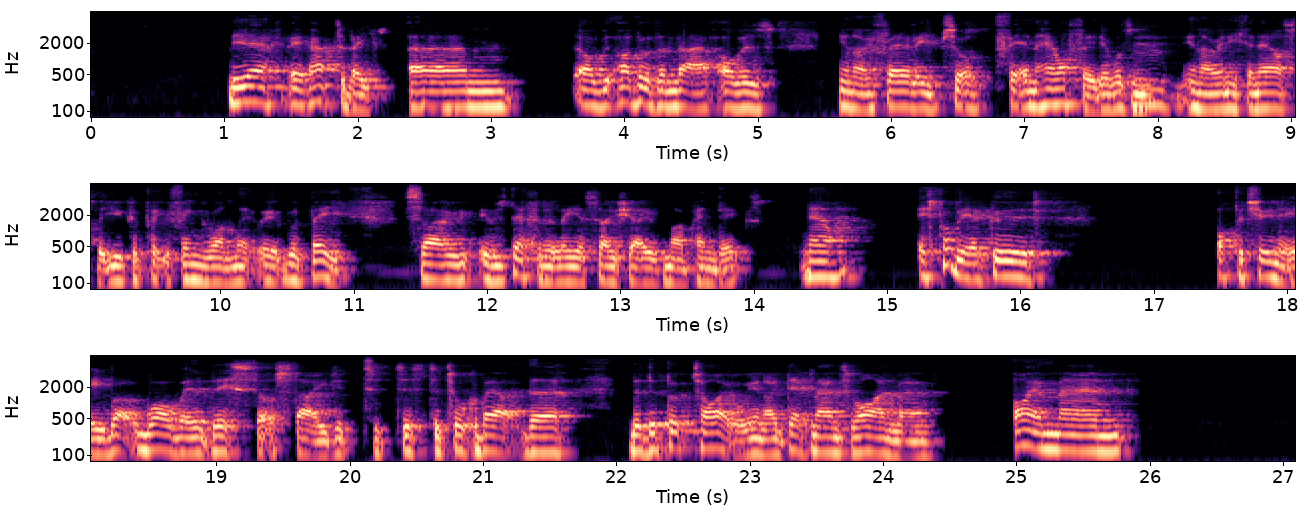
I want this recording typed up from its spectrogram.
Yeah, it had to be. Um, other than that, I was, you know, fairly sort of fit and healthy. There wasn't, you know, anything else that you could put your finger on that it would be. So it was definitely associated with my appendix. Now, it's probably a good opportunity while while we're at this sort of stage to just to talk about the, the the book title. You know, Dead Man to Iron Man. Iron Man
